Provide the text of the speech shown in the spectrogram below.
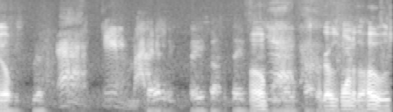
yep. Oh, there goes one of the hose.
